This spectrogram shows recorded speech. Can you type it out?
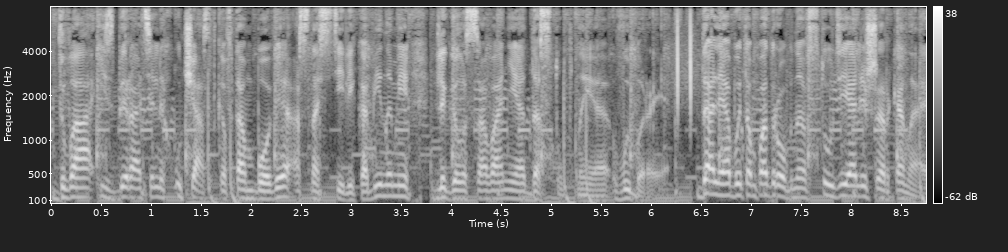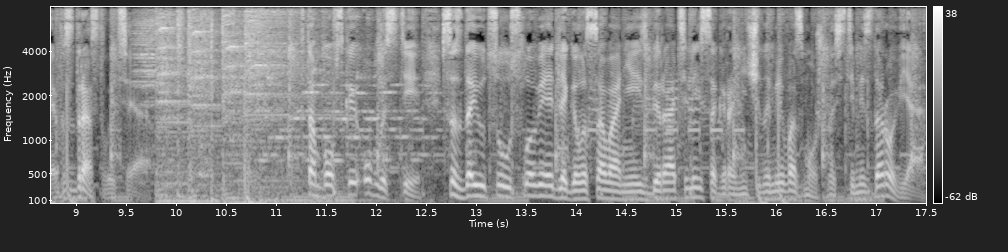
Два избирательных участка в Тамбове оснастили кабинами для голосования «Доступные выборы». Далее об этом подробно в студии Алишер Канаев. Здравствуйте. Здравствуйте. В Тамбовской области создаются условия для голосования избирателей с ограниченными возможностями здоровья.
